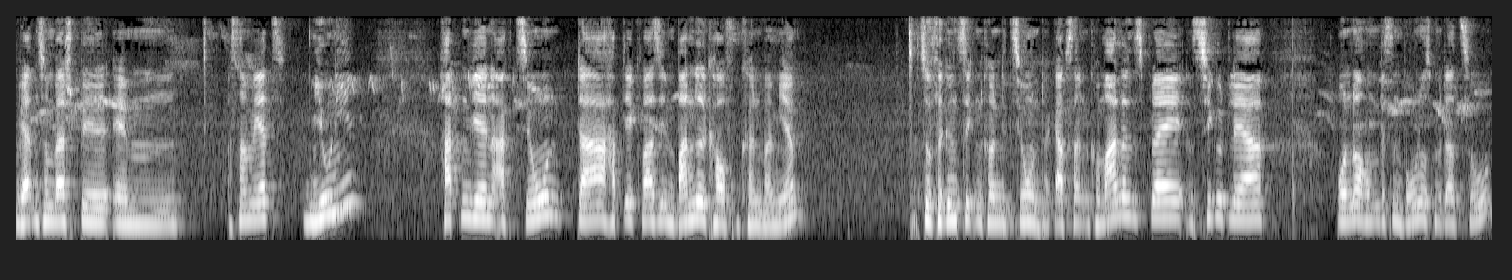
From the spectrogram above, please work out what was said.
Wir hatten zum Beispiel im, was haben wir jetzt? Im Juni hatten wir eine Aktion, da habt ihr quasi ein Bundle kaufen können bei mir. Zu vergünstigten Konditionen. Da gab es dann ein Commander-Display, ein Secret Lair und noch ein bisschen Bonus mit dazu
